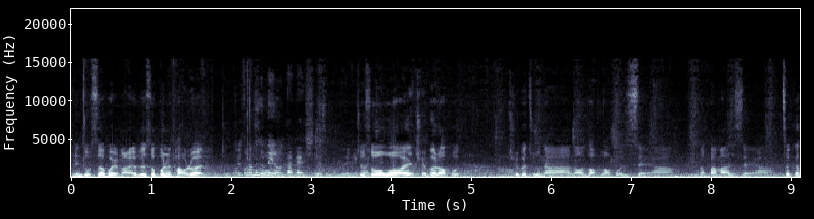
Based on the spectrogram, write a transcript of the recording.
民主社会嘛，又不是说不能讨论。就他那个内容大概写什么？就说我哎，确保老婆，确保住哪，然后老老婆是谁啊？然后爸妈是谁啊？这个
